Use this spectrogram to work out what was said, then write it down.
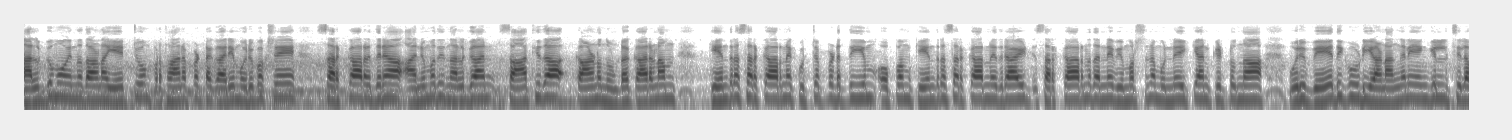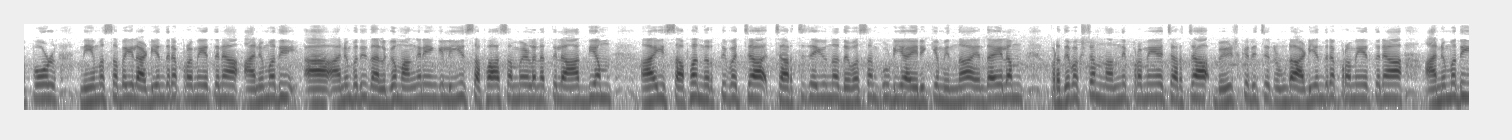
നൽകുമോ എന്നതാണ് ഏറ്റവും പ്രധാനപ്പെട്ട കാര്യം ഒരുപക്ഷെ സർക്കാർ ഇതിന് അനുമതി നൽകാൻ സാധ്യത കാണുന്നുണ്ട്. കാരണം കേന്ദ്ര സർക്കാരിനെ കുറ്റപ്പെടുത്തിയും ഒപ്പം കേന്ദ്ര സർക്കാരിനെതിരായി സർക്കാരിന് തന്നെ വിമർശനം ഉന്നയിക്കാൻ കിട്ടുന്ന ഒരു വേദി കൂടിയാണ്. അങ്ങനെയെങ്കിൽ ചിലപ്പോൾ നിയമസഭയിൽ അടിയന്തര പ്രമേയത്തിന് അനുമതി അനുമതി നൽകും. അങ്ങനെയെങ്കിൽ ഈ സഭാ സമ്മേളനത്തിൽ ആദ്യം ഈ സഭ നിർത്തിവച്ച ചർച്ച ചെയ്യുന്ന ദിവസം കൂടിയായിരിക്കും ഇന്ന്. എന്തായാലും പ്രതിപക്ഷം നന്ദി പ്രമേയ ചർച്ച ബഹിഷ്കരിച്ചിട്ടുണ്ട്. അടിയന്തര പ്രമേയത്തിന് അനുമതി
